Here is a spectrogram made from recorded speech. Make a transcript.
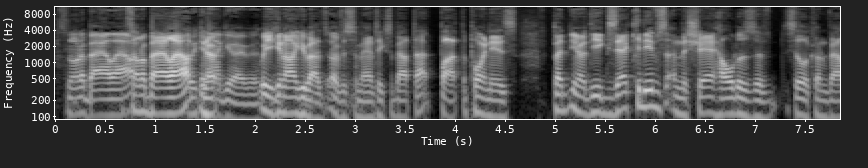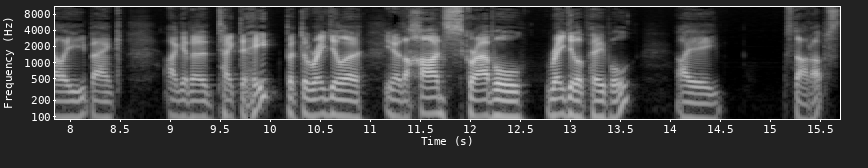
It's not a bailout. It's not a bailout. We can you know, argue over. Well, you can argue about over semantics about that, but the point is, but you know, the executives and the shareholders of Silicon Valley Bank are going to take the heat, but the regular, you know, the hard scrabble regular people, i.e., startups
